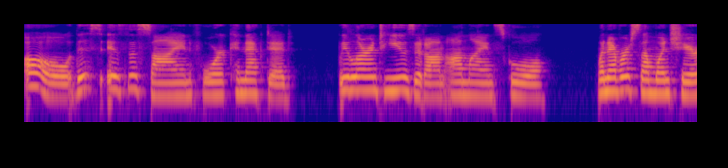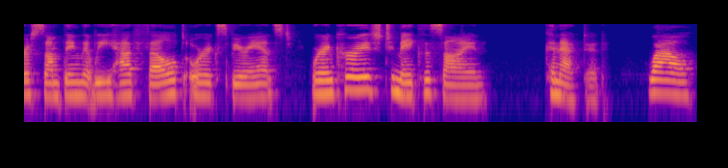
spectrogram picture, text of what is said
Oh, this is the sign for connected. We learn to use it on online school. Whenever someone shares something that we have felt or experienced, we're encouraged to make the sign connected. Wow.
